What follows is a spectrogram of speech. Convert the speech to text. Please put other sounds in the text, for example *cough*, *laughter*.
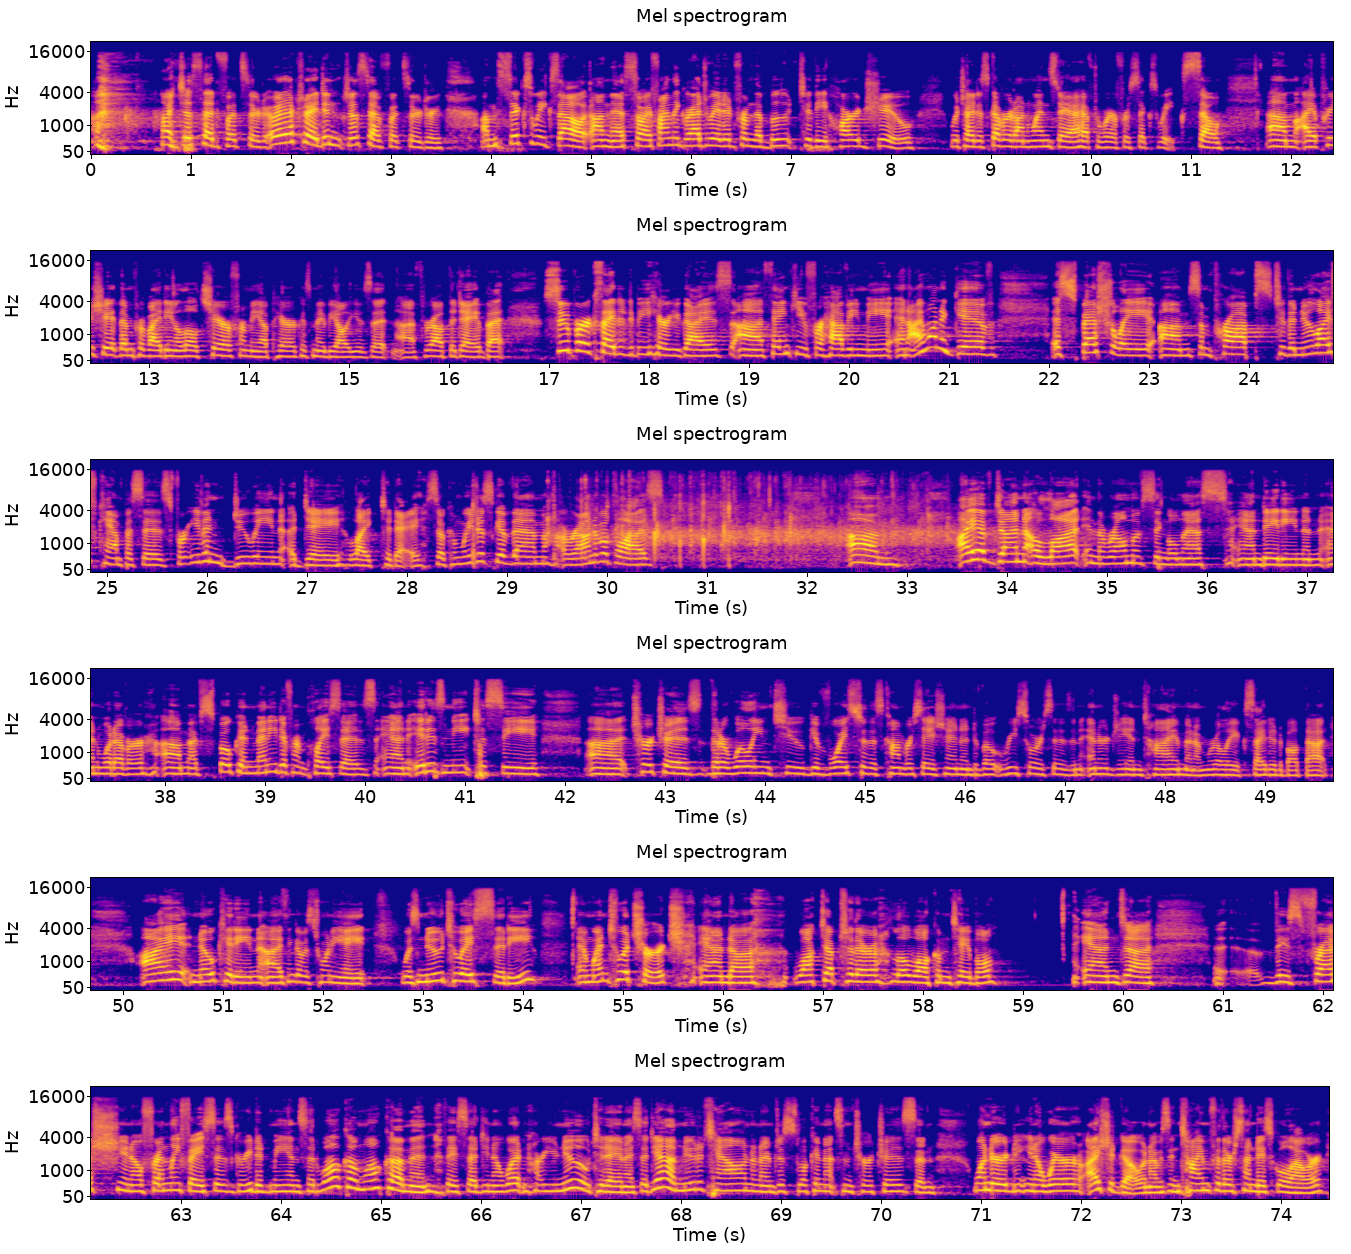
*laughs* I just had foot surgery. Actually, I didn't just have foot surgery. I'm six weeks out on this, so I finally graduated from the boot to the hard shoe, which I discovered on Wednesday I have to wear for six weeks. So um, I appreciate them providing a little chair for me up here because maybe I'll use it uh, throughout the day. But super excited to be here, you guys. Uh, thank you for having me. And I want to give especially um, some props to the New Life campuses for even doing a day like today. So, can we just give them a round of applause? Um, I have done a lot in the realm of singleness and dating and, and whatever. Um, I've spoken many different places, and it is neat to see uh, churches that are willing to give voice to this conversation and devote resources and energy and time, and I'm really excited about that. I, no kidding, I think I was 28, was new to a city and went to a church and uh, walked up to their little welcome table. And uh, these fresh, you know, friendly faces greeted me and said, Welcome, welcome. And they said, You know what, are you new today? And I said, Yeah, I'm new to town and I'm just looking at some churches and wondered, you know, where I should go. And I was in time for their Sunday school hour.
